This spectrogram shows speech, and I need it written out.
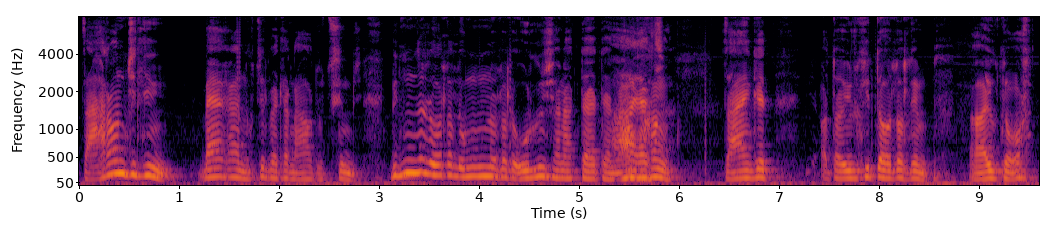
за 10 жилийн байгаа нөхцөл байдлаар нь аваад үзэх юм биш. Бид нар бол өмнө нь бол өргөн шанаатай яг намхан за ингээд одоо ерөөхдөө бол юм а юу гэдэг урт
